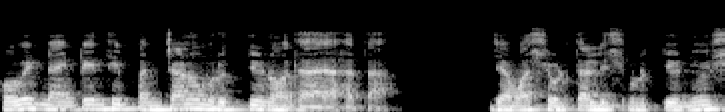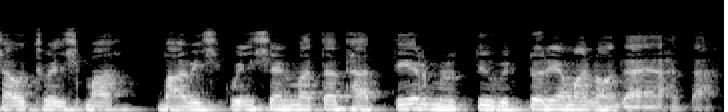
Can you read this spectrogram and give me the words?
કોવિડ નાઇન્ટીનથી પંચાણું મૃત્યુ નોંધાયા હતા. જેમાં સુડતાલીસ મૃત્યુ ન્યૂ સાઉથ વેલ્સમાં, બાવીસ ક્વિન્સલેન્ડમાં તથા તેર મૃત્યુ વિક્ટોરિયામાં નોંધાયા હતા.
